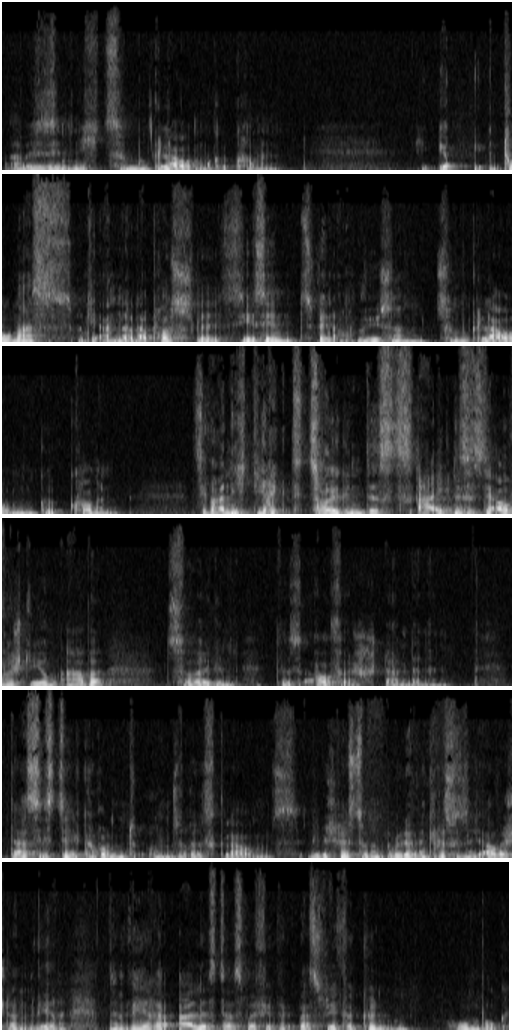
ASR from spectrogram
Aber sie sind nicht zum Glauben gekommen. Thomas und die anderen Apostel, sie sind, wenn auch mühsam, zum Glauben gekommen. Sie waren nicht direkt Zeugen des Ereignisses der Auferstehung, aber Zeugen des Auferstandenen. Das ist der Grund unseres Glaubens. Liebe Schwestern und Brüder, wenn Christus nicht auferstanden wäre, dann wäre alles das, was wir verkünden, Humbug.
